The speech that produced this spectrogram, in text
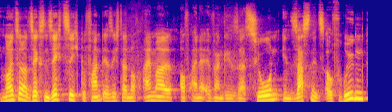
1966 befand er sich dann noch einmal auf einer Evangelisation in Sassnitz auf Rügen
